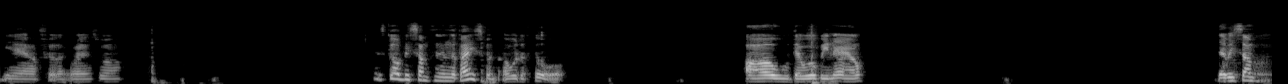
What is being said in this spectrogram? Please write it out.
Yeah, I feel that way as well. There's got to be something in the basement, I would have thought. Oh, there will be now. There'll be some.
